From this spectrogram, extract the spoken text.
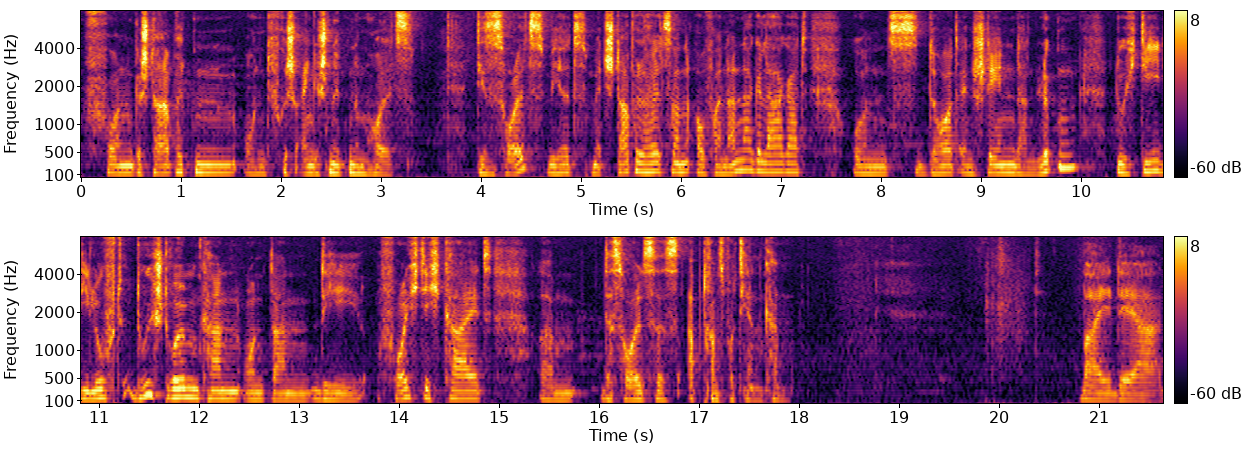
von gestapeltem und frisch eingeschnittenem Holz. Dieses Holz wird mit Stapelhölzern aufeinander gelagert und dort entstehen dann Lücken, durch die die Luft durchströmen kann und dann die Feuchtigkeit ähm, des Holzes abtransportieren kann. Bei der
